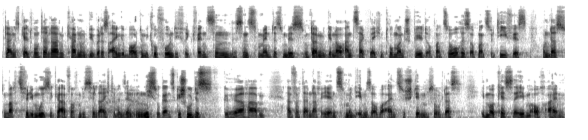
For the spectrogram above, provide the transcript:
kleines Geld runterladen kann und über das eingebaute Mikrofon die Frequenzen des Instrumentes misst und dann genau anzeigt, welchen Ton man spielt, ob man zu hoch ist, ob man zu tief ist. Und das macht es für die Musiker einfach ein bisschen leichter, wenn sie ein nicht so ganz geschultes Gehör haben, einfach danach ihr Instrument eben sauber einzustimmen, sodass im Orchester eben auch ein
